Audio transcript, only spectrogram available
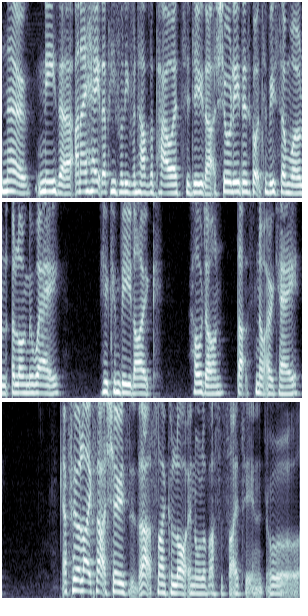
No, neither. And I hate that people even have the power to do that. Surely there's got to be someone along the way who can be like, hold on, that's not okay. I feel like that shows that that's like a lot in all of our society. And oh,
